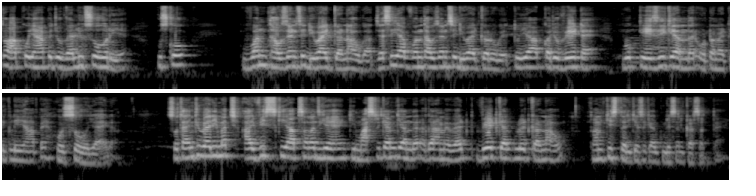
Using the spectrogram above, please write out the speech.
तो आपको यहाँ पे जो वैल्यू शो हो रही है उसको वन थाउज़ेंड से डिवाइड करना होगा। जैसे ही आप वन थाउज़ेंड से डिवाइड करोगे तो ये आपका जो वेट है वो के के अंदर ऑटोमेटिकली यहाँ पे हो शो हो जाएगा। So thank you very much I wish कि आप समझ गए हैं कि मास्टर कैम के अंदर अगर हमें वेट वेट कैलकुलेट करना हो तो हम किस तरीके से कैलकुलेशन कर सकते हैं।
